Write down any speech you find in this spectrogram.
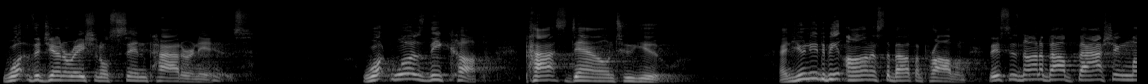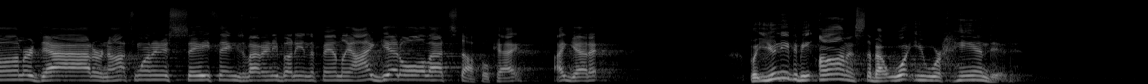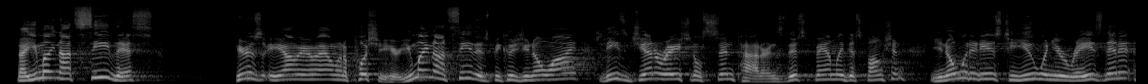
what the generational sin pattern is. What was the cup passed down to you? And you need to be honest about the problem. This is not about bashing mom or dad or not wanting to say things about anybody in the family. I get all that stuff, okay? I get it. But you need to be honest about what you were handed. Now, you might not see this Here's, I'm going to push you here. You might not see this because you know why? These generational sin patterns, this family dysfunction, you know what it is to you when you're raised in it?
